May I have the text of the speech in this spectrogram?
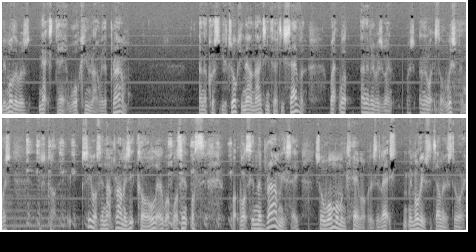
my mother was next day walking around with a pram. And of course, you're talking now 1937. Well, well and everybody's going, and what it's all whispering. See what's in that pram? Is it coal? Uh, what, what's in what's what, what's in the pram? You see. So one woman came up. It was my mother used to tell me the story.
